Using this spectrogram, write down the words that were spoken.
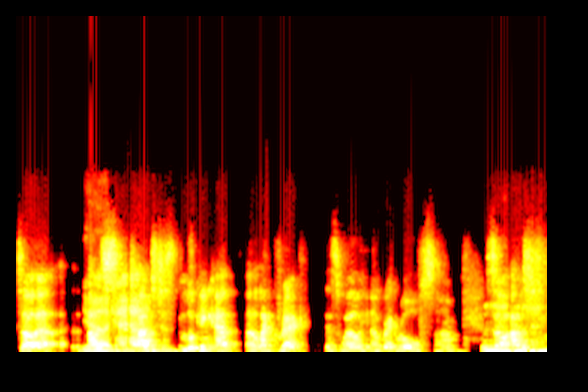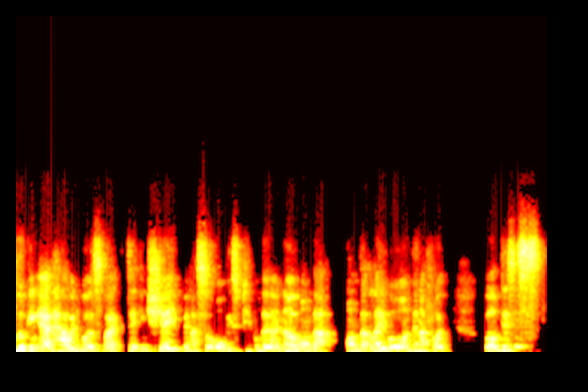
so uh, Yeah, I was yeah. I was just looking at uh, like Greg as well, you know, Greg Rolfs. Um, So Mhm. I was just looking at how it was like taking shape, and I saw all these people that I know on that on that label, and then I thought, well, this is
